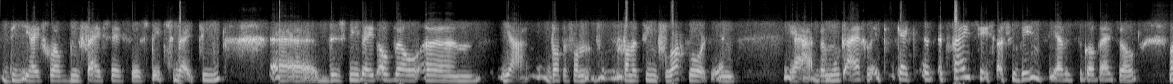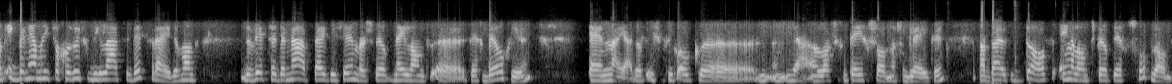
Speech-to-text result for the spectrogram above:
die heeft geloof ik nu vijf, zes eh, spitsen bij het team. Eh, dus die weet ook wel ehm, ja, wat er van, van het team verwacht wordt. En ja, dan moet eigenlijk. Kijk, het, fijnste is als je wint. Ja, dat is natuurlijk altijd zo. Want ik ben helemaal niet zo gerust op die laatste wedstrijden. Want de wedstrijd daarna, op 5 december, speelt Nederland tegen België. En nou ja, dat is natuurlijk ook ja, een lastige tegenstander gebleken. Maar buiten dat, Engeland speelt tegen Schotland.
